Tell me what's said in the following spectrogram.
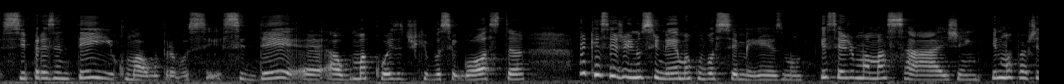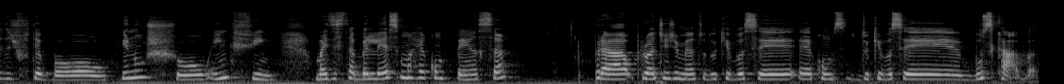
se presenteie com algo para você, se dê é, alguma coisa de que você gosta, é que seja ir no cinema com você mesmo, que seja uma massagem, ir numa partida de futebol, ir num show, enfim, mas estabeleça uma recompensa para o atingimento do que você é, do que você buscava.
